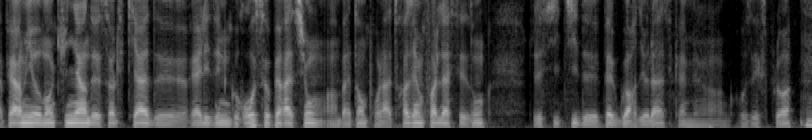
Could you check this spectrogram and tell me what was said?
a permis aux Mancuniens de Solskjaer de réaliser une grosse opération en battant pour la troisième fois de la saison le City de Pep Guardiola. C'est quand même un gros exploit. Mm.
